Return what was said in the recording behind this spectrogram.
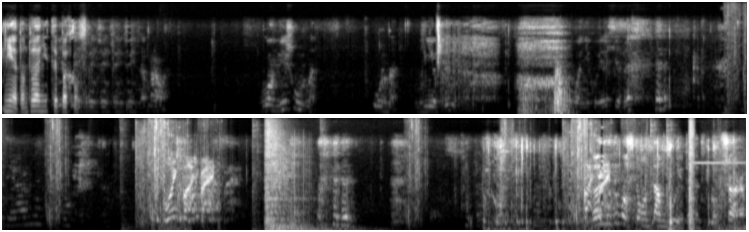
Нет, он туда не Нет, тпхался. Жень, Жень, Жень, Жень, направо. Вон, видишь урна? Урна. В нее прыгнуть. О, нихуя себе, да? Deploying flashbang. Но я не думал, что он там будет, этот шаром.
